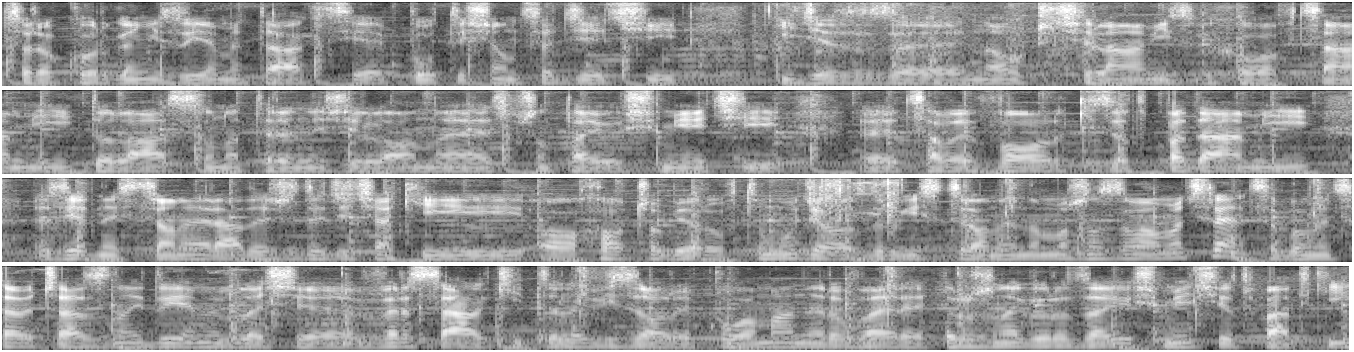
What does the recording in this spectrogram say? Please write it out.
co roku organizujemy tę akcję, pół tysiąca dzieci idzie z nauczycielami, z wychowawcami do lasu na tereny zielone, sprzątają śmieci, e, całe worki z odpadami. Z jednej strony radość, że te dzieciaki ochoczo biorą w tym udział, a z drugiej strony no można załamać ręce, bo my cały czas znajdujemy w lesie wersalki, telewizory, połamane rowery, różnego rodzaju śmieci, odpadki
